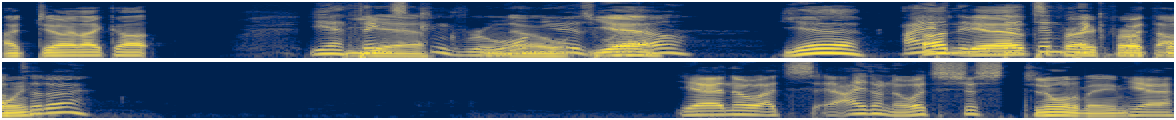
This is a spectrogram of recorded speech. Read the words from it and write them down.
I do I like that? yeah. Things Yeah, can grow no, on you as yeah. well. Yeah. I that- yeah, I that's a didn't very think fair about point. that today. Yeah, no, it's I don't know. It's just Do you know what I mean? yeah.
